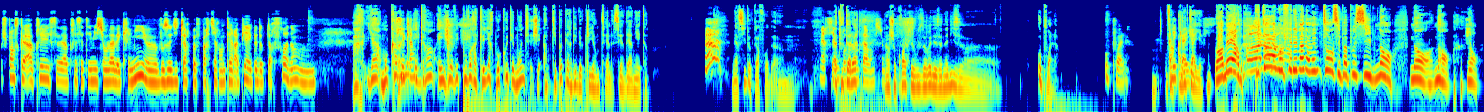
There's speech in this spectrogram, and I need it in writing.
Je pense qu'après après cette émission-là avec Rémi, euh, vos auditeurs peuvent partir en thérapie avec le docteur Freud. Hein. Ah, il y a, mon cabinet est grand et je vais pouvoir accueillir beaucoup de monde. J'ai un petit peu perdu de clientèle ces derniers temps. Merci, docteur Freud. Euh, Merci À à, vous tout pour à cette intervention. Alors, je crois que vous aurez des analyses euh, au poil. Au poil. Enfin, À l'écaille. l'écaille. Oh merde Oh Putain, là on fait les vannes en même temps, c'est pas possible. Non, non, non, non.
